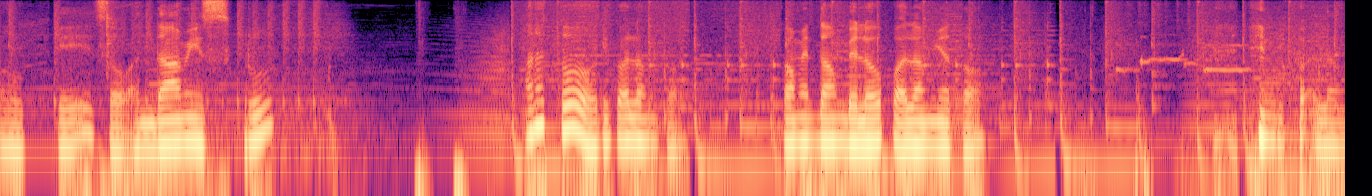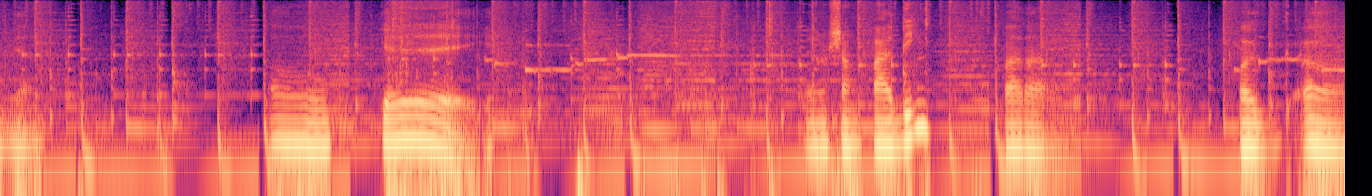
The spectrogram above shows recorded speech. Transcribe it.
Okay, so ang daming screw. Ano to? Hindi ko alam to. Comment down below kung alam nyo to. Hindi ko alam yan. Okay. Meron siyang padding para pag uh,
